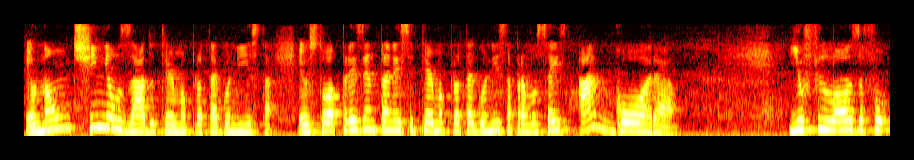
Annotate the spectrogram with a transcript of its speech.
Eu não tinha usado o termo protagonista. Eu estou apresentando esse termo protagonista para vocês agora. E o filósofo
